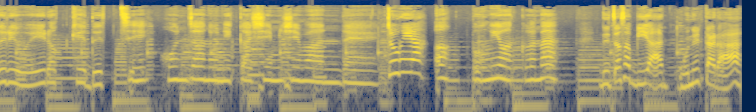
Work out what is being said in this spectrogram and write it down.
아들이 왜 이렇게 늦지? 혼자 노니까 심심한데. 쫑이야, 어, 뿡이 왔구나. 늦어서 미안. 오늘따라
